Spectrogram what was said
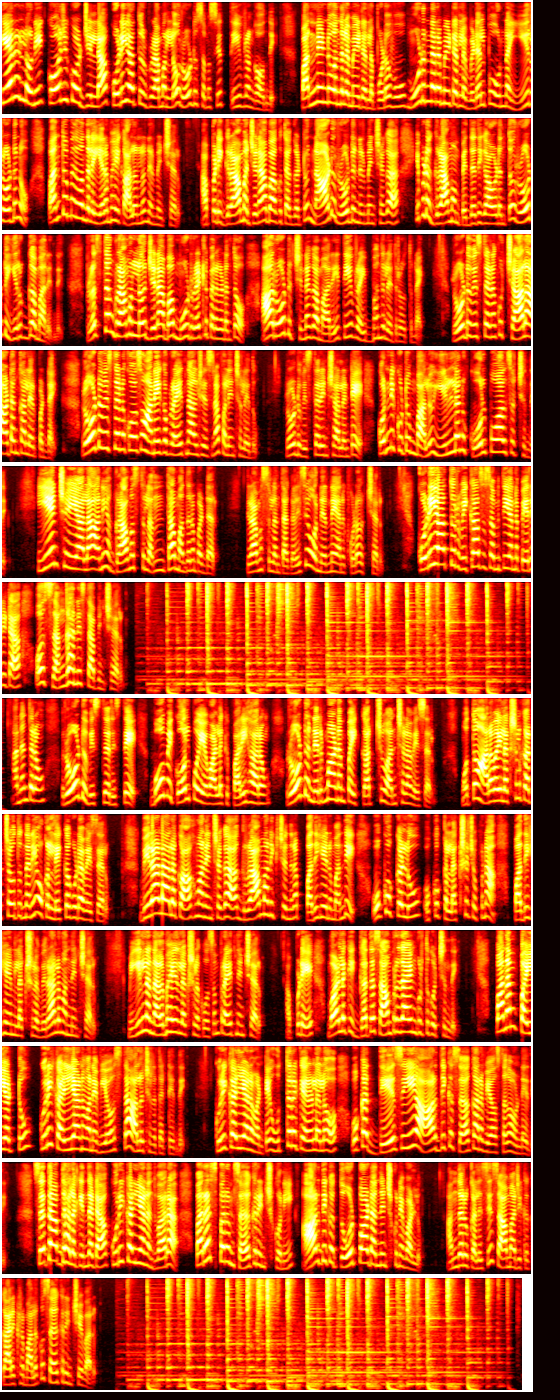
కేరళలోని కోజికోడ్ జిల్లా కొడియాతూర్ గ్రామంలో రోడ్డు సమస్య తీవ్రంగా ఉంది. పన్నెండు వందల మీటర్ల పొడవు మూడున్నర మీటర్ల వెడల్పు ఉన్న ఈ రోడ్డును పంతొమ్మిది వందల ఎనభై కాలంలో నిర్మించారు. అప్పటి గ్రామ జనాభాకు తగ్గట్టు నాడు రోడ్డు నిర్మించగా ఇప్పుడు గ్రామం పెద్దది కావడంతో రోడ్డు ఇరుగ్గా మారింది. ప్రస్తుతం గ్రామంలో జనాభా మూడు రెట్లు పెరగడంతో ఆ రోడ్డు చిన్నగా మారి తీవ్ర ఇబ్బందులు ఎదురవుతున్నాయి. రోడ్డు విస్తరణకు చాలా ఆటంకాలు ఏర్పడ్డాయి. రోడ్డు విస్తరణ కోసం అనేక ప్రయత్నాలు చేసినా ఫలించలేదు. రోడ్డు విస్తరించాలంటే కొన్ని కుటుంబాలు ఇళ్ళను కోల్పోవాల్సి వచ్చింది. ఏం చేయాలా అని గ్రామస్తులంతా మదనపడ్డారు గ్రామస్తులంతా కలిసి ఓ నిర్ణయానికి కూడా వచ్చారు. కొడియాత్తూర్ వికాస సమితి అన్న పేరిట ఓ సంఘాన్ని స్థాపించారు. అనంతరం రోడ్డు విస్తరిస్తే భూమి కోల్పోయే వాళ్ళకి పరిహారం రోడ్డు నిర్మాణంపై ఖర్చు అంచనా వేశారు. మొత్తం అరవై లక్షలు ఖర్చు అవుతుందని ఒక లెక్క కూడా వేశారు. విరాళాలకు ఆహ్వానించగా గ్రామానికి చెందిన పదిహేను మంది ఒక్కొక్కళ్ళు ఒక్కొక్క లక్ష చొప్పున పదిహేను లక్షల విరాళం అందించారు. మిగిలిన నలభై ఐదు లక్షల కోసం ప్రయత్నించారు. అప్పుడే వాళ్ళకి గత సాంప్రదాయం గుర్తుకొచ్చింది. పనం పయ్యట్టు కురి కళ్యాణం అనే వ్యవస్థ ఆలోచన తట్టింది. కురి కళ్యాణం అంటే ఉత్తర కేరళలో ఒక దేశీయ ఆర్థిక సహకార వ్యవస్థగా ఉండేది. శతాబ్దాల కిందట కురి కళ్యాణం ద్వారా పరస్పరం సహకరించుకొని ఆర్థిక తోడ్పాటు అందించుకునేవాళ్ళు. అందరూ కలిసి సామాజిక కార్యక్రమాలకు సహకరించేవారు.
